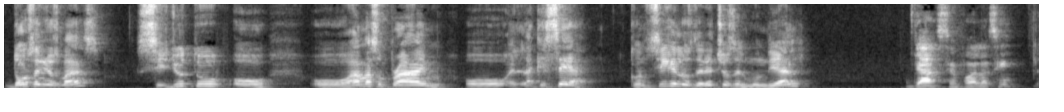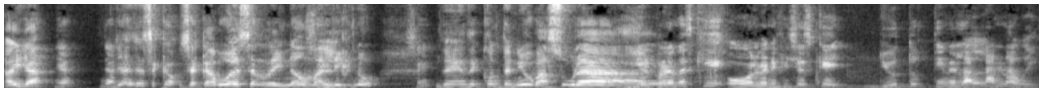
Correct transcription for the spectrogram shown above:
dos años más. Si YouTube o, o Amazon Prime o la que sea consigue los derechos del mundial, Ya se fue a la... Sí. Ahí ya. Ya, ya. ya, ya se, acabó, se acabó ese reinado Sí. maligno Sí. de, de contenido basura. Y el problema es que, o el beneficio es que YouTube tiene la lana, güey,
